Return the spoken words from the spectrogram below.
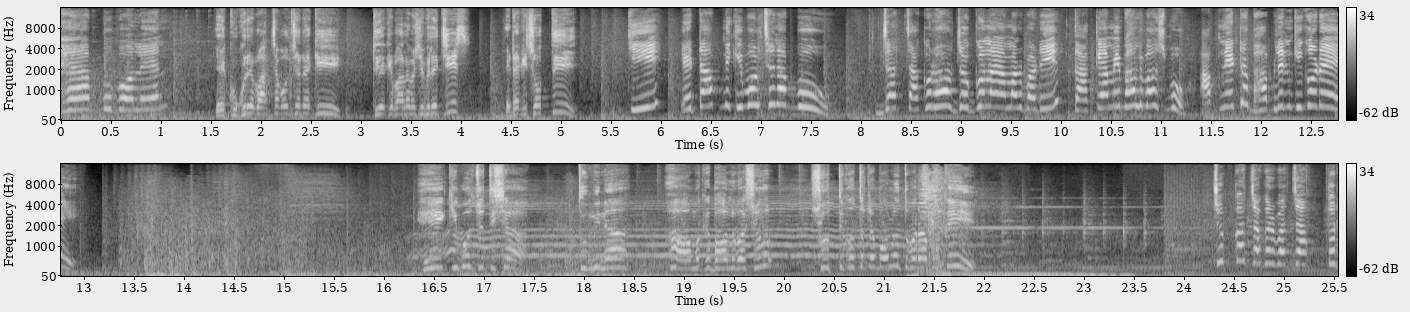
হ্যাঁ আব্বু বলেন। এ কুকুরের বাচ্চা বলছে নাকি? তুই একে ভালোবেসে ফেলেছিস? এটা কি সত্যি? কি? এটা আপনি কি বলছেন আব্বু? যার চাকর হওয়ার যোগ্য নয় আমার বাড়ি তাকে আমি ভালোবাসবো। আপনি এটা ভাবলেন কি করে? হে কি বলছো তিশা? তুমি না? হ্যাঁ আমাকে ভালোবাসো? সত্যি কথাটা বলো তোমার আব্বুকে। চুপ কর চাকর বাচ্চা। তোর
